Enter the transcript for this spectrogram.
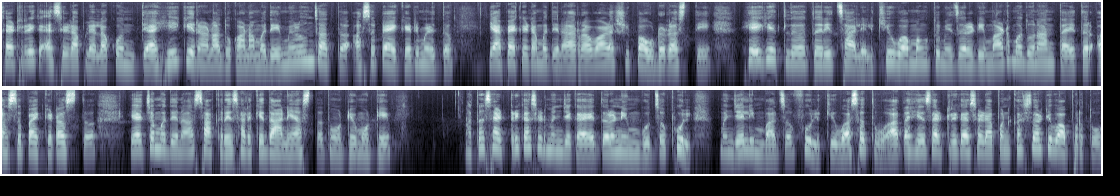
सॅट्रिक ॲसिड आपल्याला कोणत्याही किराणा दुकानामध्ये मिळून जातं असं पॅकेट मिळतं. या पॅकेटामध्ये ना रवाळ अशी पावडर असते. हे घेतलं तरी चालेल. किंवा मग तुम्ही जर डीमार्टमधून आणताय तर असं पॅकेट असतं. याच्यामध्ये ना साखरेसारखे दाणे असतात मोठे मोठे आता सॅट्रिक ॲसिड म्हणजे काय? तर निंबूचं फूल म्हणजे लिंबाचं फूल किंवा सत्व. आता हे सॅट्रिक ॲसिड आपण कशासाठी वापरतो?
